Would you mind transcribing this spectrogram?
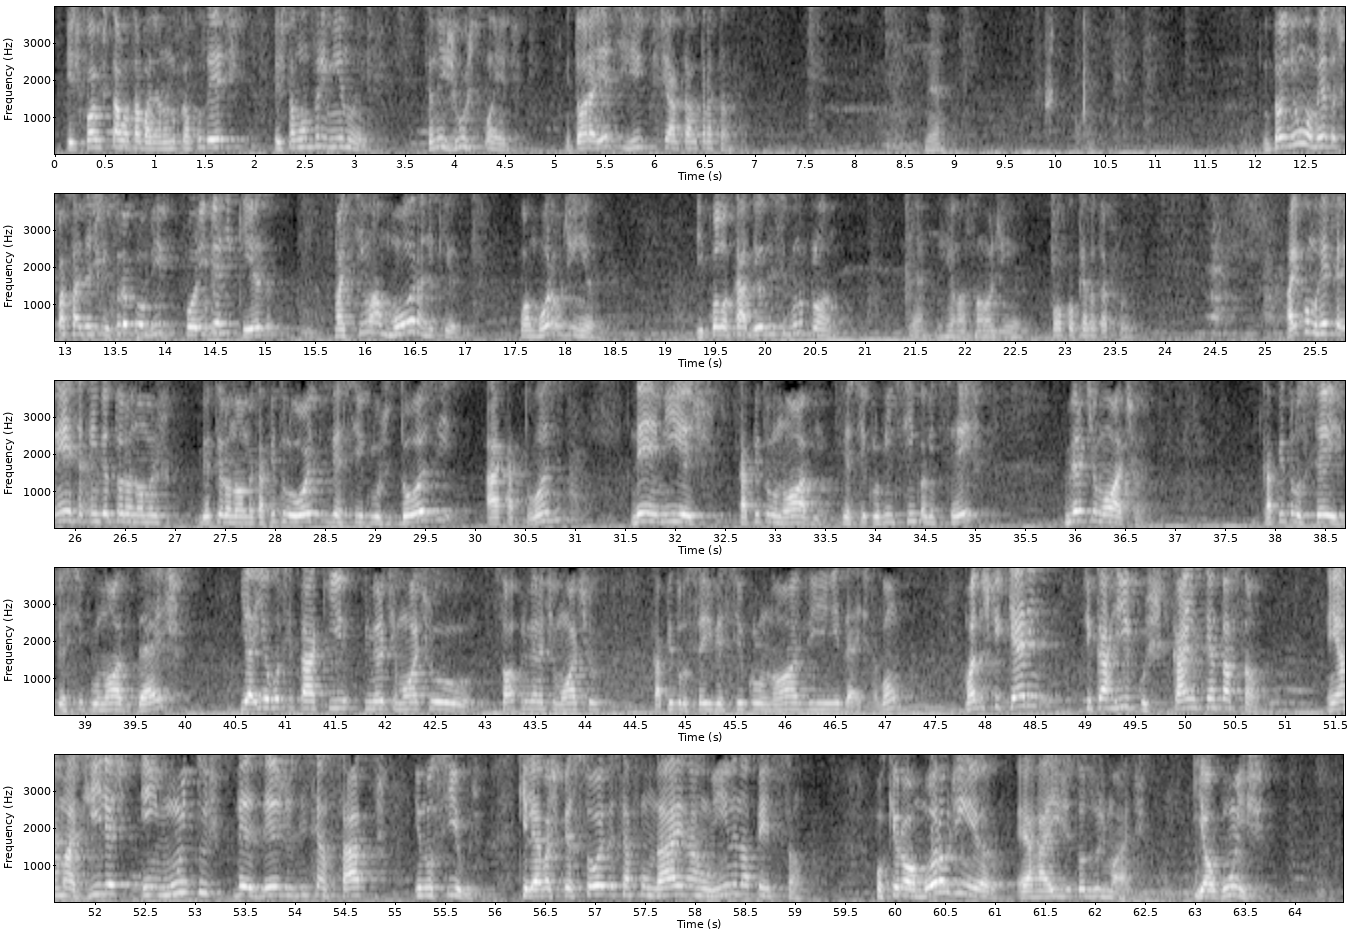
Aqueles que estavam trabalhando no campo deles, eles estavam oprimindo eles, sendo injusto com eles. Então era esses ricos que Tiago estava tratando. Né? Então em nenhum momento as passagens da Escritura proíbe a riqueza, mas sim o amor à riqueza o amor ao dinheiro e colocar Deus em segundo plano né, em relação ao dinheiro ou qualquer outra coisa. Aí, como referência, tem Deuteronômio, Deuteronômio capítulo 8, versículos 12 a 14, Neemias capítulo 9, versículo 25 a 26, 1 Timóteo capítulo 6, versículo 9 e 10, e aí eu vou citar aqui 1 Timóteo, só 1 Timóteo capítulo 6, versículo 9 e 10, tá bom? Mas os que querem ficar ricos caem em tentação, em armadilhas e em muitos desejos insensatos e nocivos, que levam as pessoas a se afundarem na ruína e na perdição. Porque o amor ao dinheiro é a raiz de todos os males. E alguns,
